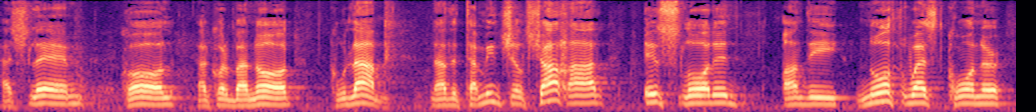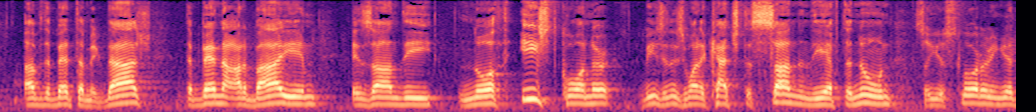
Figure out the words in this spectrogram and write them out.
hashlem kol hakorbanot kulam. Now the tamid shel shachar is slaughtered on the northwest corner of the Bet Hamikdash. The Ben Arbaim is on the northeast corner. The reason is you want to catch the sun in the afternoon, so you're slaughtering it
